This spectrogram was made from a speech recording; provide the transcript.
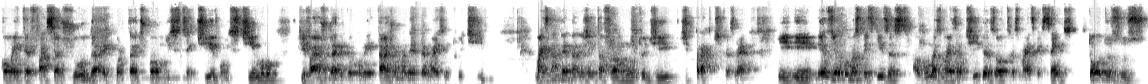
como a interface ajuda é importante como um incentivo, um estímulo que vai ajudar a documentar de uma maneira mais intuitiva. Mas, na verdade, a gente está falando muito de, de práticas, né? E, e, eu vi algumas pesquisas, algumas mais antigas, outras mais recentes, todos os,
